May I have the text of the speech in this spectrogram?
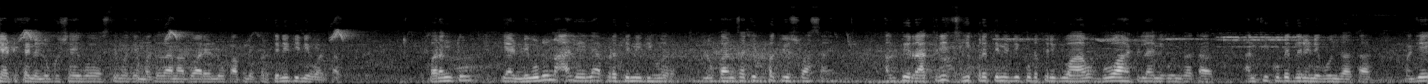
या ठिकाणी लोकशाही व्यवस्थेमध्ये मतदानाद्वारे लोक आपले प्रतिनिधी निवडतात. परंतु या निवडून आलेल्या प्रतिनिधीवर लोकांचा कितपत विश्वास आहे? अगदी रात्रीच हे प्रतिनिधी कुठेतरी गुहा गुवाहाटीला निघून जातात आणखी कुठेतरी निघून जातात. म्हणजे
